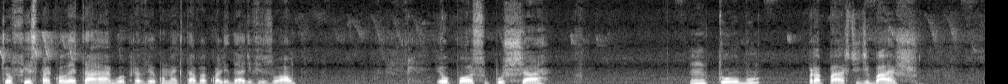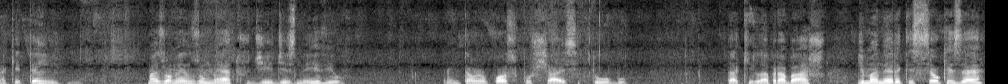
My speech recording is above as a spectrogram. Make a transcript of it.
que eu fiz para coletar água, para ver como é que estava a qualidade visual, eu posso puxar um tubo para a parte de baixo, aqui tem mais ou menos um metro de desnível, então eu posso puxar esse tubo daqui lá para baixo, de maneira que se eu quiser,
